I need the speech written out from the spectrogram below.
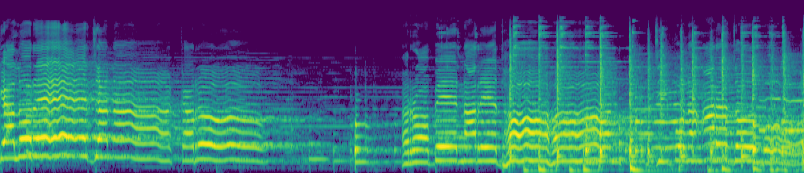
গেল রে জানা রবে নারে ধন জীবন আর যৌবন।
